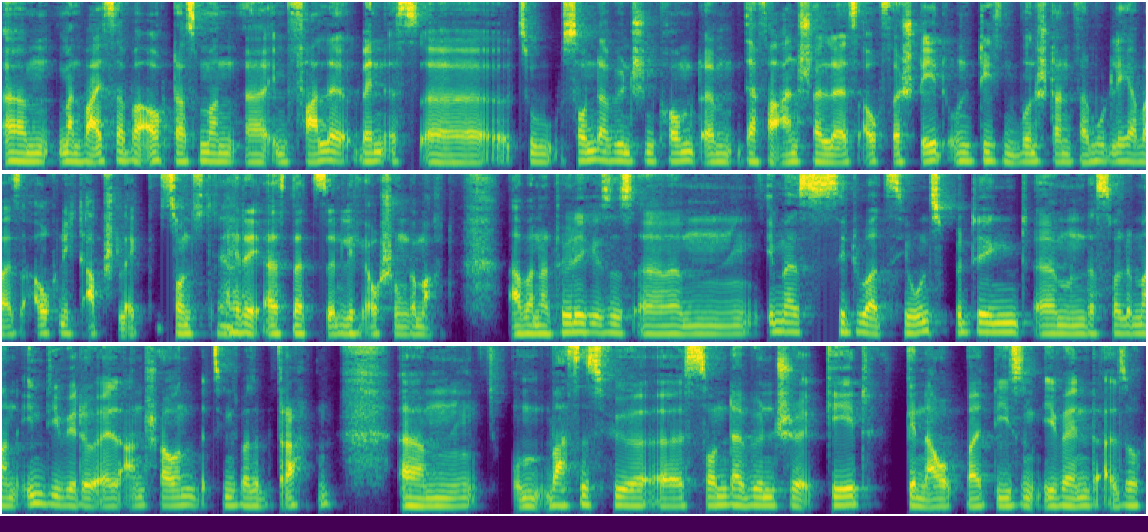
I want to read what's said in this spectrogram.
Ähm, man weiß aber auch, dass man äh, im Falle, wenn es äh, zu Sonderwünschen kommt, ähm, der Veranstalter es auch versteht und diesen Wunsch dann vermutlicherweise auch nicht abschlägt. Sonst ja. hätte er es letztendlich auch schon gemacht. Aber natürlich ist es ähm, immer situationsbedingt. Ähm, das sollte man individuell anschauen bzw. betrachten, ähm, um was es für äh, Sonderwünsche geht genau bei diesem Event. Also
